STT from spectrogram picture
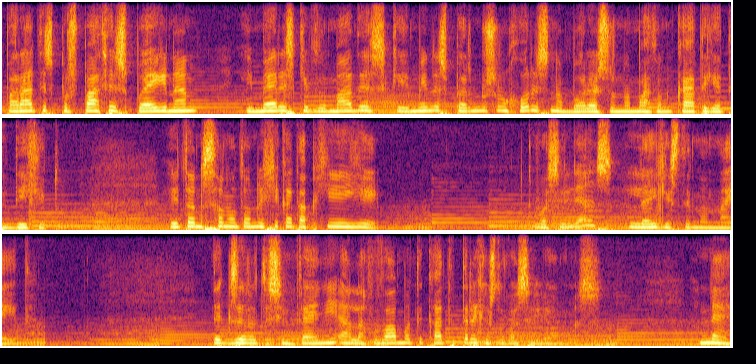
Παρά τις προσπάθειες που έγιναν, οι μέρες και οι εβδομάδες και οι μήνες περνούσαν χωρίς να μπορέσουν να μάθουν κάτι για την τύχη του. Ήταν σαν να τον είχε καταπιεί η γη. Ο Βασιλιάς λέγει στην Αναήτη. Δεν ξέρω τι συμβαίνει, αλλά φοβάμαι ότι κάτι τρέχει στο βασιλιό μας. Ναι,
